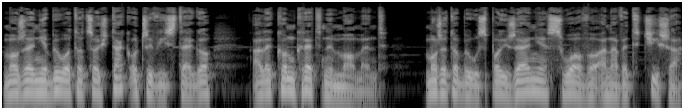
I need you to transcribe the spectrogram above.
Może nie było to coś tak oczywistego, ale konkretny moment. Może to był spojrzenie, słowo, a nawet cisza.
